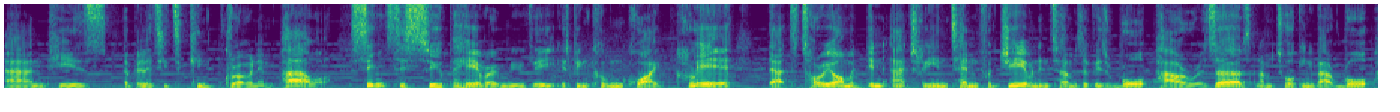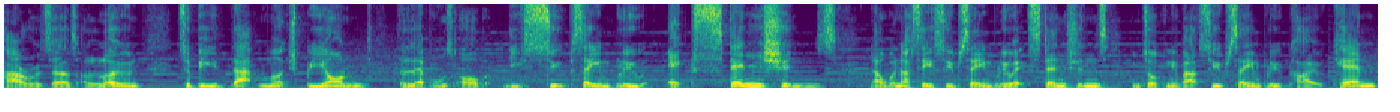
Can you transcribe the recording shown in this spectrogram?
and his ability to keep growing in power. Since this superhero movie, it's become quite clear that Toriyama didn't actually intend for Jiren in terms of his raw power reserves, and I'm talking about raw power reserves alone, to be that much beyond the levels of the Super Saiyan Blue extensions. Now, when I say Super Saiyan Blue extensions, I'm talking about Super Saiyan Blue Kaioken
